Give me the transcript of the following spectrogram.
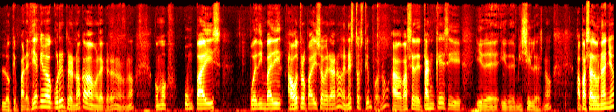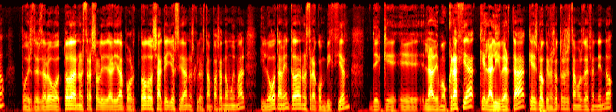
lo que parecía que iba a ocurrir, pero no acabamos de creernos, ¿no? Como un país puede invadir a otro país soberano en estos tiempos, ¿no? A base de tanques y, de, y de misiles, ¿no? Ha pasado un año, pues desde luego toda nuestra solidaridad por todos aquellos ciudadanos que lo están pasando muy mal y luego también toda nuestra convicción de que eh, la democracia, que la libertad, que es lo que nosotros estamos defendiendo,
